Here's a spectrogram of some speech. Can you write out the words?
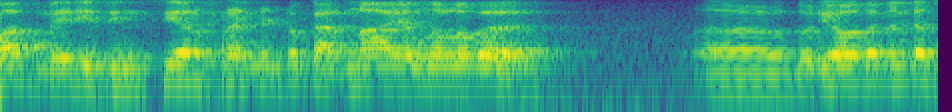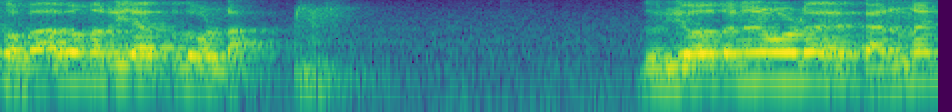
was very sincere friend to Karna എന്നുള്ളത് ദുര്യോധനന്റെ സ്വഭാവം അറിയാത്തത് കൊണ്ടാണ് ദുര്യോധനനോട് കർണൻ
